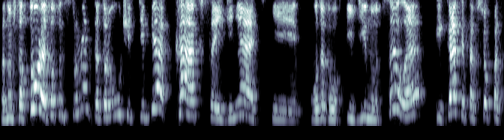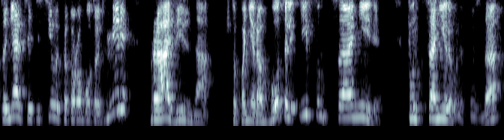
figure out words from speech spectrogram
Потому что Тора – это тот инструмент, который учит тебя, как соединять и вот это вот единую целое, и как это все подсоединять, эти силы, которые работают в мире, правильно, чтобы они работали и функционировали. функционировали то есть, да.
